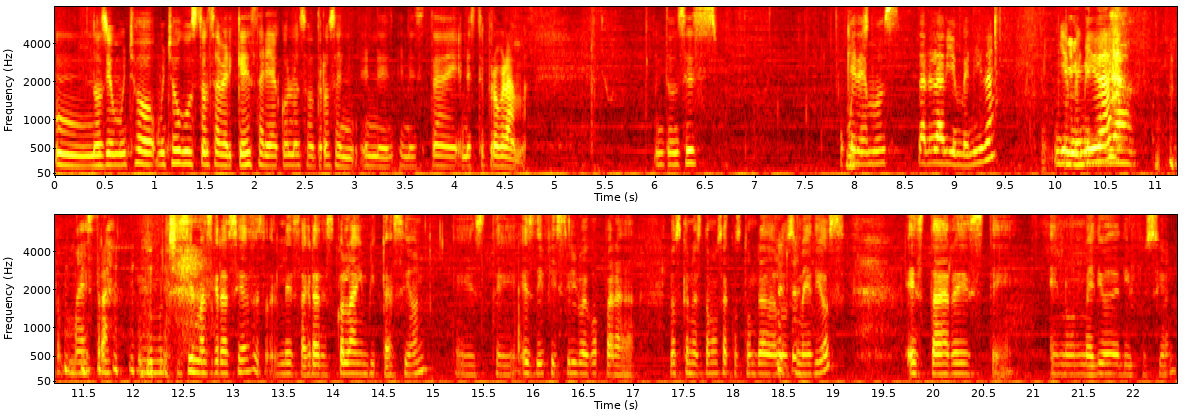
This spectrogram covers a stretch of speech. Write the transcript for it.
mm, nos dio mucho, mucho gusto el saber que estaría con nosotros en, en, este, en este programa. Entonces, Queremos darle la bienvenida. Bienvenida. maestra. Muchísimas gracias, les agradezco la invitación. Este, es difícil luego para los que no estamos acostumbrados a los medios estar este, en un medio de difusión,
